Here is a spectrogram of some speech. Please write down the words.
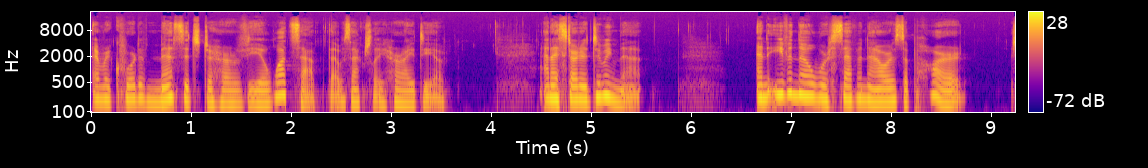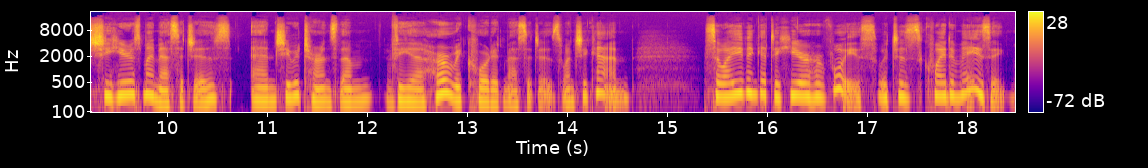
and record a message to her via WhatsApp. That was actually her idea. And I started doing that. And even though we're seven hours apart, she hears my messages and she returns them via her recorded messages when she can. So I even get to hear her voice, which is quite amazing.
